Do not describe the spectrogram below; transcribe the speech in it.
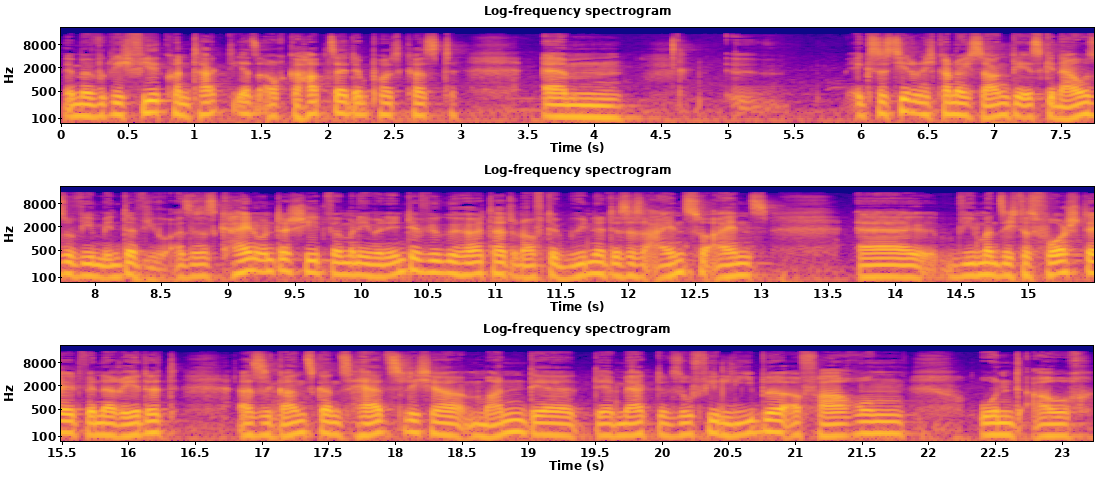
Wir haben ja wirklich viel Kontakt jetzt auch gehabt seit dem Podcast. Ähm, existiert und ich kann euch sagen, der ist genauso wie im Interview. Also das ist kein Unterschied, wenn man ihm ein Interview gehört hat und auf der Bühne, das ist eins zu eins, äh, wie man sich das vorstellt, wenn er redet. Also ein ganz, ganz herzlicher Mann, der, der merkte so viel Liebe, Erfahrung und auch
